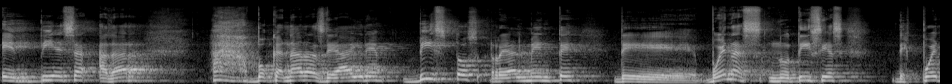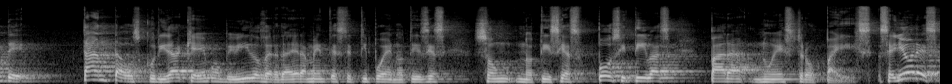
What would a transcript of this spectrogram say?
empieza a dar ah, bocanadas de aire, vistos realmente de buenas noticias después de tanta oscuridad que hemos vivido, verdaderamente este tipo de noticias son noticias positivas para nuestro país. Señores,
